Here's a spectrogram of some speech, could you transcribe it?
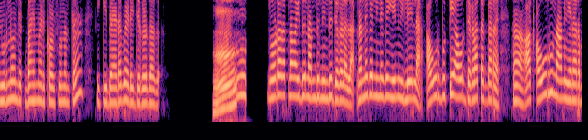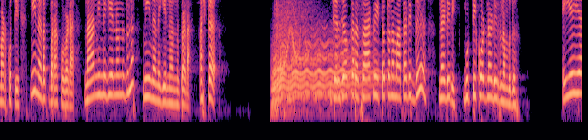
ಇವ್ರನ್ನ ಒಂದಕ್ಕೆ ಬಾಯಿ ಮಾಡಿ ಅಂತ ಈಕಿ ಬೇಡ ಬೇಡ ಜಗಳದಾಗ. ನೋಡರತ್ನ ಇದು ನಂದು ನಿಂದು ಜಗಳಲ್ಲ, ನನಗೆ ನಿನಗೆ ಏನು ಇಲ್ಲ ಇಲ್ಲ, ಅವ್ರ ಬುಟ್ಟಿ ಅವ್ರ ಜಗಳ ತೆಗ್ದಾರೆ ಅವರು ನಾನು ಏನಾರ ಮಾಡ್ಕೋತಿ ನೀ ನಡಕ್ ಬರಕ್ ಬೇಡ ನಾನ್ ಏನು ಅನ್ನೋದಿಲ್ಲ, ನೀ ನನಗೇನು ಅನ್ನೋ ಬೇಡ ಅಷ್ಟೇ. ಜಲ್ಜವಕರ ಸಾಕು ಇಟ್ಟೋತನ ಮಾತಾಡಿದ್ದು, ನಡೀರಿ, ಬುಟ್ಟಿ ಕೊಡ್ ನಡೀರಿ ನಮ್ದು. ಅಯ್ಯಯ್ಯ,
